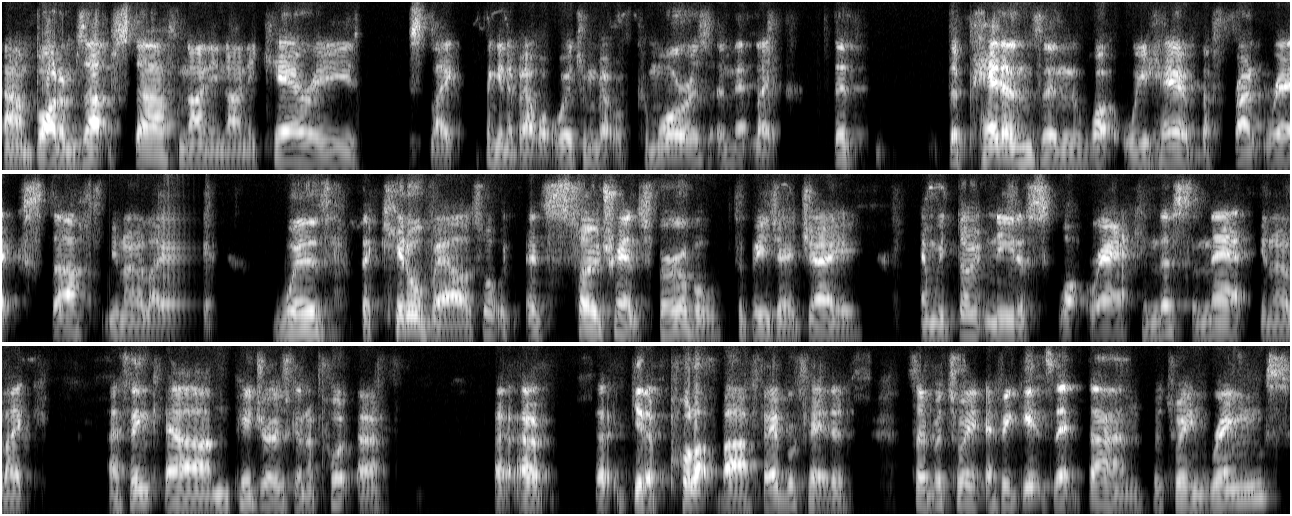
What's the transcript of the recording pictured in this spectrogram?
um, bottoms up stuff, 90 90 carries, like thinking about what we're talking about with Kimuras and that, like the the patterns and what we have, the front rack stuff, you know, like with the kettlebells, what we, it's so transferable to BJJ, and we don't need a squat rack and this and that, you know, like I think um, Pedro is going to put a, a, a, get a pull up bar fabricated. So between if he gets that done between rings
